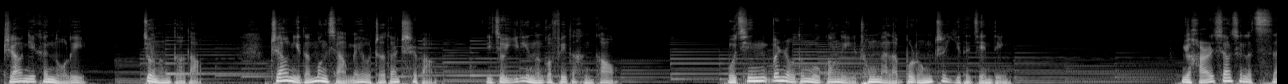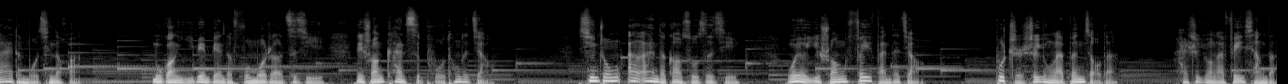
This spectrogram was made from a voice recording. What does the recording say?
只要你肯努力，就能得到；只要你的梦想没有折断翅膀，你就一定能够飞得很高。”母亲温柔的目光里充满了不容置疑的坚定。女孩相信了慈爱的母亲的话，目光一遍遍地抚摸着自己那双看似普通的脚。心中暗暗地告诉自己：“我有一双非凡的脚，不只是用来奔走的，还是用来飞翔的。”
